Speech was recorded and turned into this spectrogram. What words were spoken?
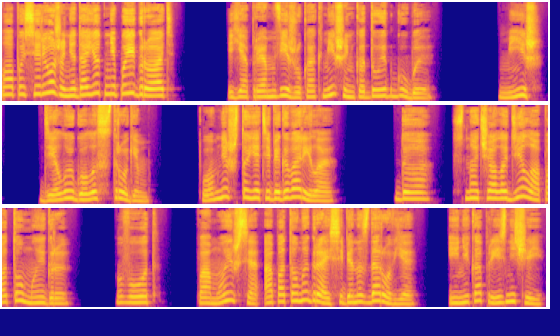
Папа Сережа не дает мне поиграть. Я прям вижу, как Мишенька дует губы. Миш, делаю голос строгим. Помнишь, что я тебе говорила? Да, сначала дело, а потом игры. Вот. Помоешься, а потом играй себе на здоровье. И не капризничай.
